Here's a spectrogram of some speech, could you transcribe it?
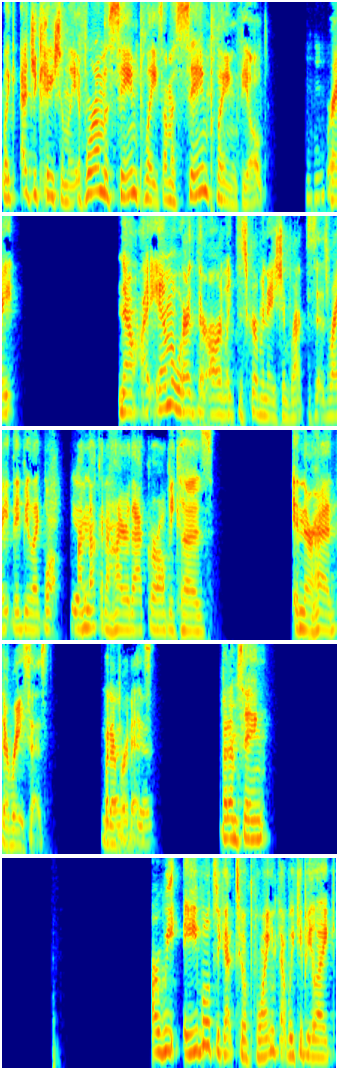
like educationally if we're on the same place on the same playing field mm-hmm. right? Now, I am aware that there are like discrimination practices, right? They'd be like, well, yeah. I'm not going to hire that girl because in their head, they're racist, whatever yeah, it is. Yeah. But I'm saying, are we able to get to a point that we could be like,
